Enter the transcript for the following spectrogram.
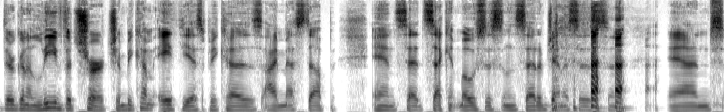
they're going to leave the church and become atheists because I messed up and said second Moses instead of Genesis and, and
